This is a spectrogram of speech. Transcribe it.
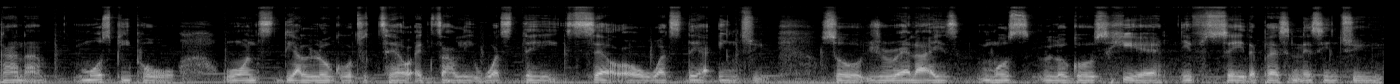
Ghana, most people want their logo to tell exactly what they sell or what they are into. So you realize most logos here, if say the person is into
